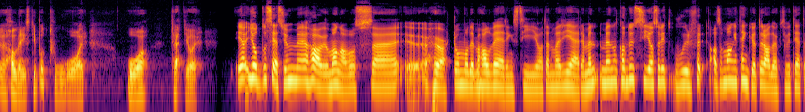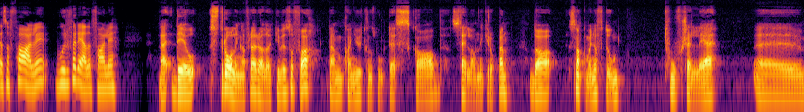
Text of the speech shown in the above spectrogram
eh, halveringstid på to år og 30 år. Ja, Jod og cesium har jo mange av oss uh, hørt om, og det med halveringstid og at den varierer. Men, men, kan du si også litt hvorfor altså Mange tenker jo at radioaktivitet er så farlig. Hvorfor er det farlig? Nei, det er jo strålinga fra radioaktive stoffer. De kan i utgangspunktet skade cellene i kroppen. Da snakker man ofte om to forskjellige eh,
